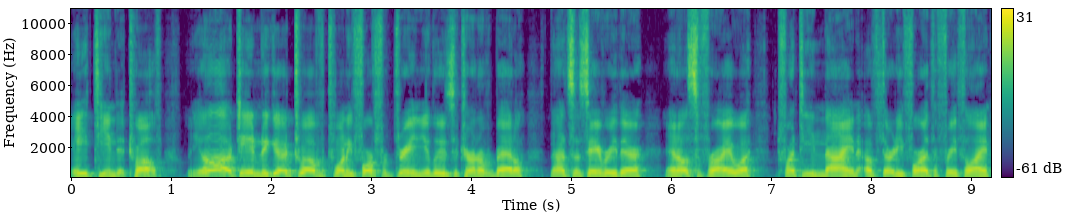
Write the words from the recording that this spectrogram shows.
18 to 12. When you allow a team to go 12 of 24 from three and you lose the turnover battle, not so savory there. And also for Iowa, 29 of 34 at the free throw line.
